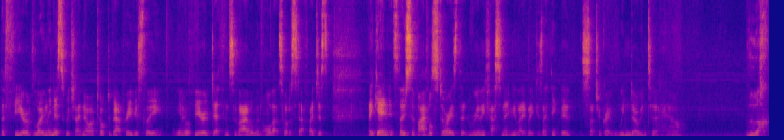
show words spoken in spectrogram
the fear of loneliness which i know i've talked about previously you know fear of death and survival and all that sort of stuff i just again it's those survival stories that really fascinate me lately because i think they're such a great window into how ugh,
